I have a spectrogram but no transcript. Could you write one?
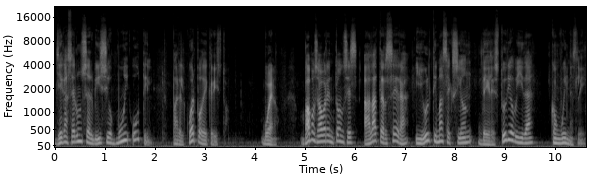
llega a ser un servicio muy útil para el cuerpo de Cristo. Bueno, vamos ahora entonces a la tercera y última sección del estudio vida con Winnesley.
